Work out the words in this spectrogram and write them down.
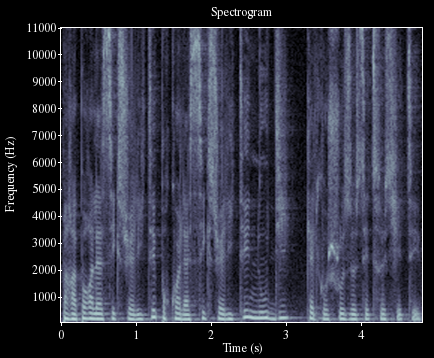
par rapport à la sexualité? Pourquoi la sexualité nous dit quelque chose de cette société?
